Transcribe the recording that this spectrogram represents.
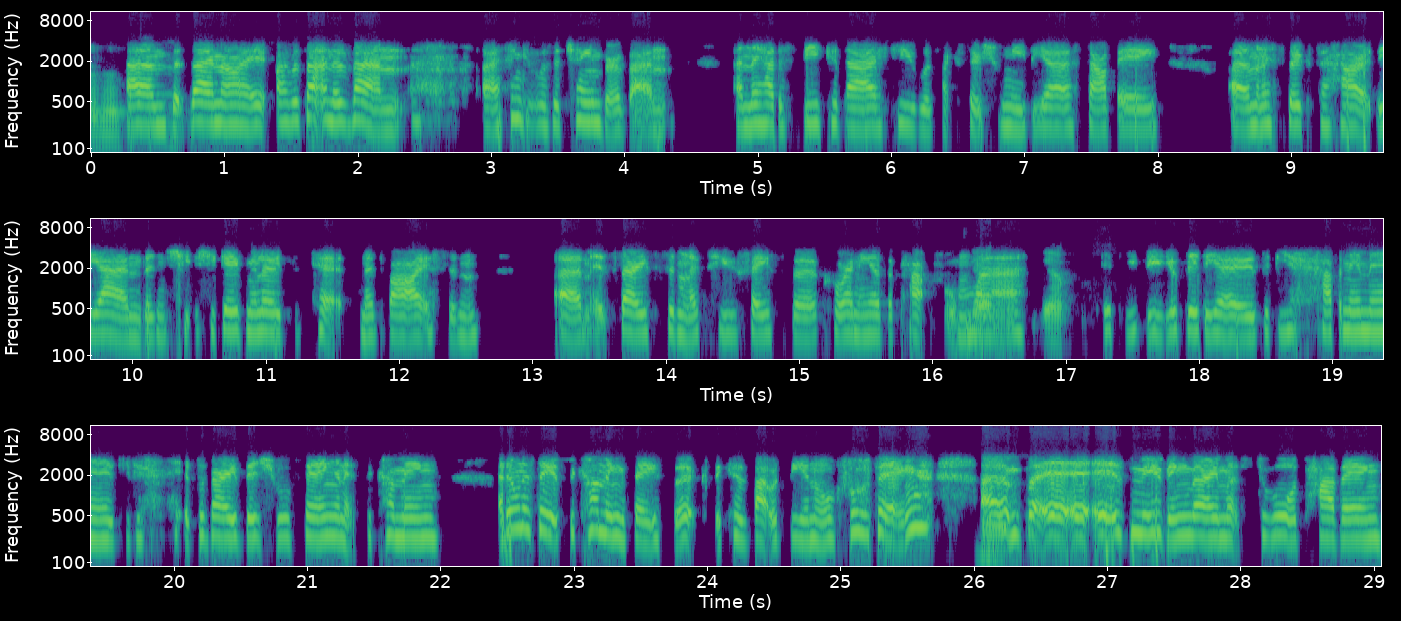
Mhm. Um, but then I, I was at an event, I think it was a chamber event, and they had a speaker there who was like social media savvy. Um, and I spoke to her at the end, and she, she gave me loads of tips and advice. And um, it's very similar to Facebook or any other platform Yeah. where yeah if you do your videos, if you have an image, if you, it's a very visual thing, and it's becoming. I don't want to say it's becoming Facebook because that would be an awful thing, um, but it, it is moving very much towards having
